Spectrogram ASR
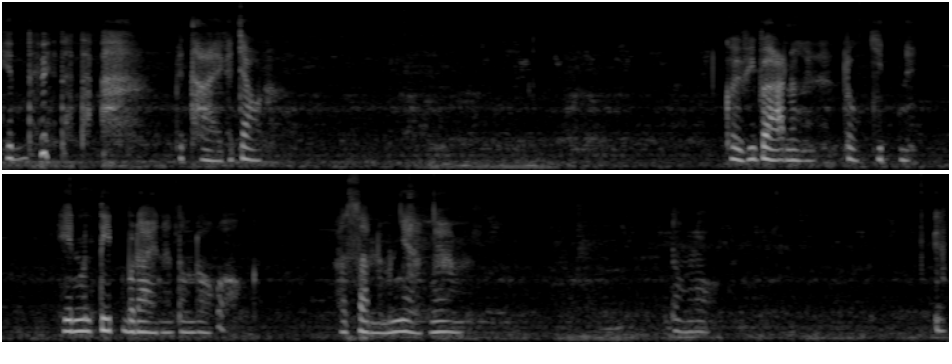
เห็นไปถ่ายกับเจ้านะเคยพิบาทนึงโรคจิตนี่ เห็นมันติดบ่ได้นะ ต้องลอกออก ถ้าสั่นมันอยากงาม ต้องลออึบ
